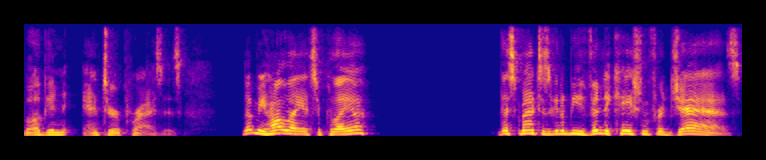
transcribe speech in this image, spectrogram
Buggin' Enterprises. Let me holla at you, playa. This match is going to be vindication for Jazz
